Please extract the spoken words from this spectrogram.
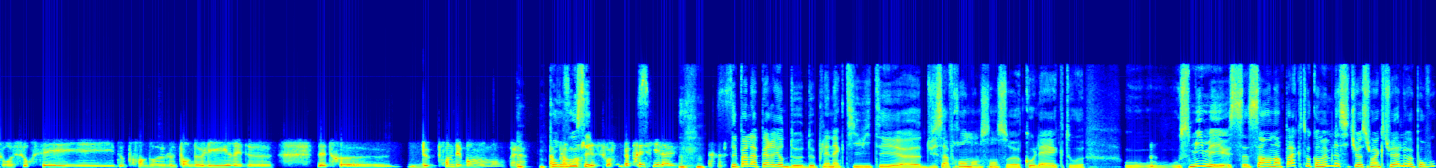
se ressourcer et de prendre le temps de lire et de d'être euh, de prendre des bons moments. Voilà. Pour vous, c'est d'apprécier la vie. c'est pas la période de, de pleine activité euh, du safran dans le sens euh, collecte ou, ou, ou, SMI, mais ça, ça, a un impact quand même la situation actuelle pour vous?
